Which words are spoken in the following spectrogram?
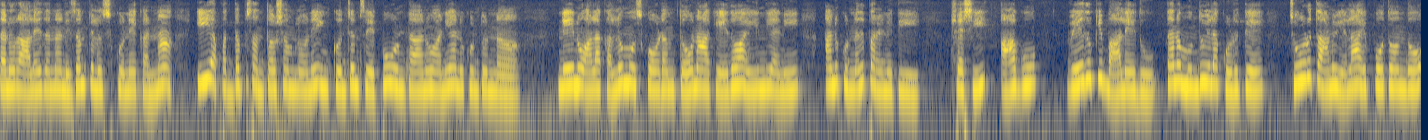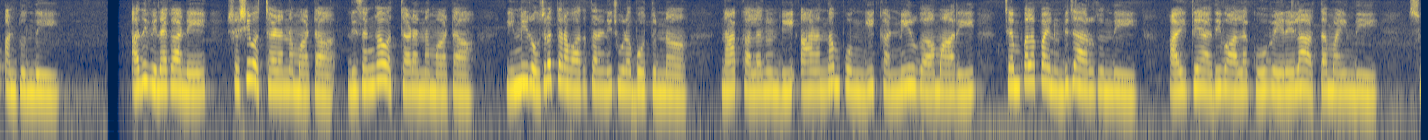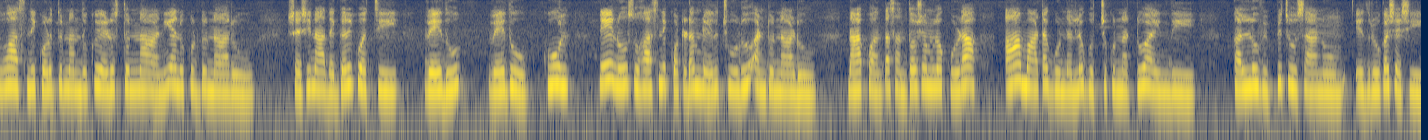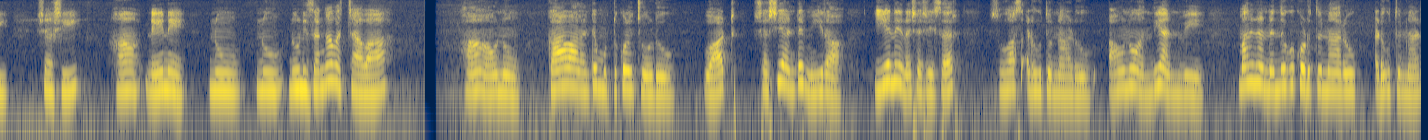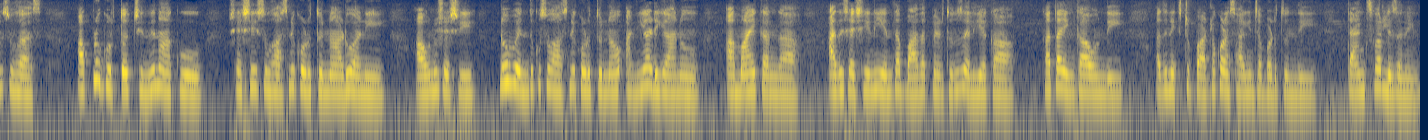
తను రాలేదన్న నిజం తెలుసుకునే కన్నా ఈ అబద్ధపు సంతోషంలోనే ఇంకొంచెం సేపు ఉంటాను అని అనుకుంటున్నా. నేను అలా కళ్ళు మూసుకోవడంతో నాకేదో అయింది అని అనుకున్నది పరిణితి. శశి ఆగు వేదుకి బాలేదు. తన ముందు ఇలా కొడితే చూడు తాను ఎలా అయిపోతోందో అంటుంది. అది వినగానే శశి వచ్చాడన్నమాట. నిజంగా వచ్చాడన్నమాట. ఇన్ని రోజుల తర్వాత తనని చూడబోతున్నా నా కళ్ళ నుండి ఆనందం పొంగి కన్నీరుగా మారి చెంపలపై నుండి జారుతుంది. అయితే అది వాళ్ళకు వేరేలా అర్థమైంది. సుహాస్ని కొడుతున్నందుకు ఏడుస్తున్నా అని అనుకుంటున్నారు. శశి నా దగ్గరికి వచ్చి వేదు వేదు కూల్ నేను సుహాస్ని కొట్టడం లేదు చూడు అంటున్నాడు. నాకు అంత సంతోషంలో కూడా ఆ మాట గుండెల్లో గుచ్చుకున్నట్టు అయింది. కళ్ళు విప్పి చూశాను ఎదురుగా శశి. శశి హా నేనే. నువ్వు నువ్వు నువ్వు నిజంగా వచ్చావా? హా అవును. కావాలంటే ముట్టుకొని చూడు. వాట్? శశి అంటే మీరా? ఈయనేనా శశి సార్? సుహాస్ అడుగుతున్నాడు. అవును అంది అన్వి. మరి నన్నెందుకు కొడుతున్నారు? అడుగుతున్నాడు సుహాస్. అప్పుడు గుర్తొచ్చింది నాకు. శశి సుహాస్ని కొడుతున్నాడు అని. అవును శశి నువ్వెందుకు సుహాస్ని కొడుతున్నావు అని అడిగాను అమాయకంగా. అది శశిని ఎంత బాధ పెడుతుందో తెలియక. కథ ఇంకా ఉంది. అది నెక్స్ట్ పార్ట్లో కొనసాగించబడుతుంది. Thanks for listening.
